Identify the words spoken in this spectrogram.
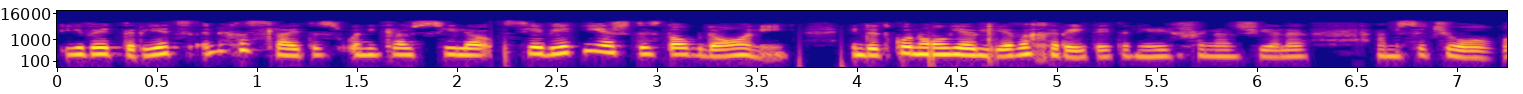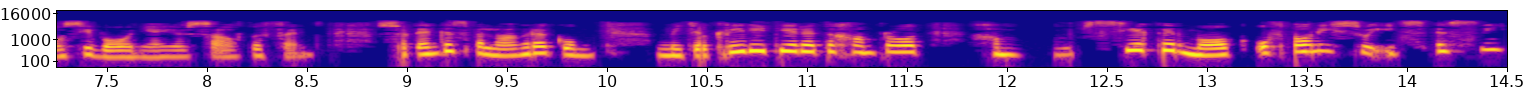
jy weet reeds ingesluit is in die klousule. As jy weet nie eers dis dalk daar nie en dit kon al jou lewe gered het in hierdie finansiële um, situasie waarin jy jouself bevind. So ek dink dit is belangrik om met jou krediteure te gaan praat, gaan seker maak of daar nie so iets is nie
